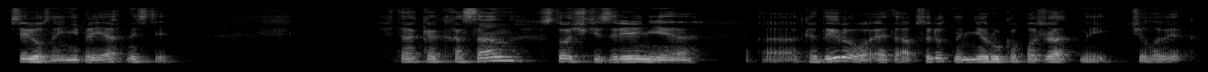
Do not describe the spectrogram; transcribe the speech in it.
в серьезные неприятности, так как Хасан с точки зрения э, Кадырова это абсолютно не рукопожатный человек.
